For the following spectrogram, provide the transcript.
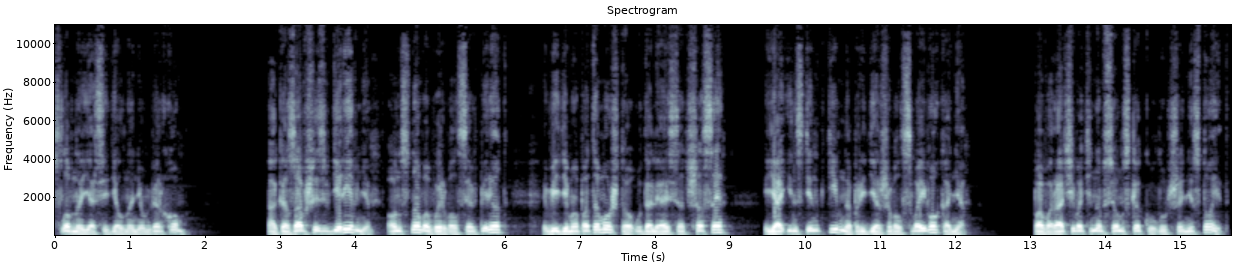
словно я сидел на нем верхом. Оказавшись в деревне, он снова вырвался вперед, видимо потому, что, удаляясь от шоссе, я инстинктивно придерживал своего коня. Поворачивать на всем скаку лучше не стоит.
